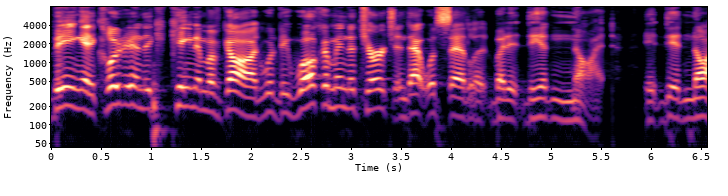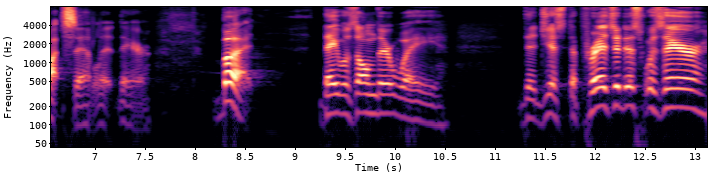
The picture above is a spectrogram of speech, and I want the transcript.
being included in the kingdom of God would be welcome in the church and that would settle it, but it did not. It did not settle it there. But they was on their way. The just the prejudice was there.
